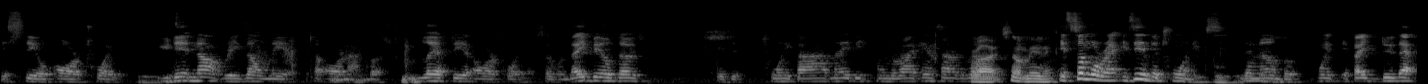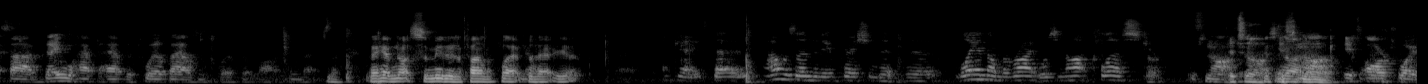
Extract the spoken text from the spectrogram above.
is still R twelve. You mm-hmm. did not rezone it to R nine cluster, you mm-hmm. left it R twelve. So when they build those, is it twenty-five maybe on the right-hand side of the road? Right, it's not many. It's somewhere around, it's in the twenties, mm-hmm. the number, when, if they do that side, they will have to have the twelve thousand square foot lots on that side. They have not submitted a final plat for that yet. Okay, so I was under the impression that the land on the right was not cluster. It's not. It's not, It's It's not. not. It's R twelve.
